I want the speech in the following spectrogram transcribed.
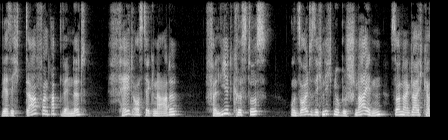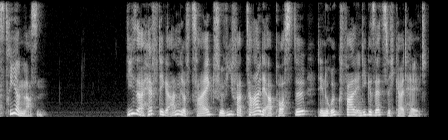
Wer sich davon abwendet, fällt aus der Gnade, verliert Christus und sollte sich nicht nur beschneiden, sondern gleich kastrieren lassen. Dieser heftige Angriff zeigt, für wie fatal der Apostel den Rückfall in die Gesetzlichkeit hält.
